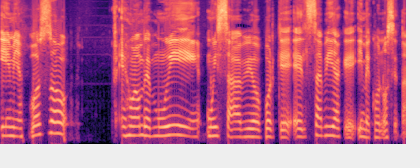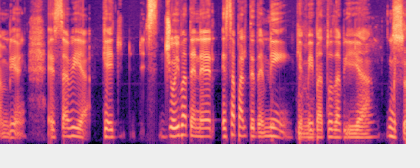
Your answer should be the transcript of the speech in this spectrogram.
Y mi esposo es un hombre muy, muy sabio porque él sabía que, y me conoce también, él sabía que yo iba a tener esa parte de mí que me iba todavía a Sí.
